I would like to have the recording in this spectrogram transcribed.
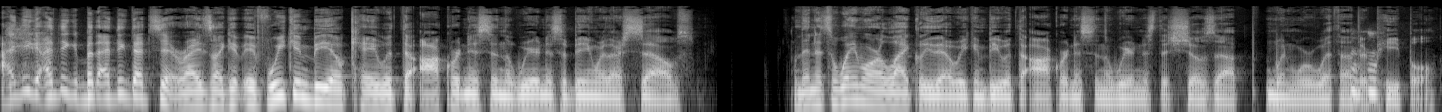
I think, I think, but I think that's it, right? It's like if, if we can be okay with the awkwardness and the weirdness of being with ourselves, then it's way more likely that we can be with the awkwardness and the weirdness that shows up when we're with other mm-hmm. people.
